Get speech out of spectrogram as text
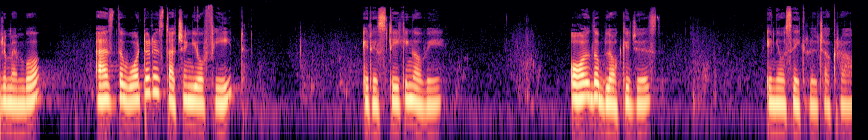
Remember, as the water is touching your feet, it is taking away all the blockages in your sacral chakra.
